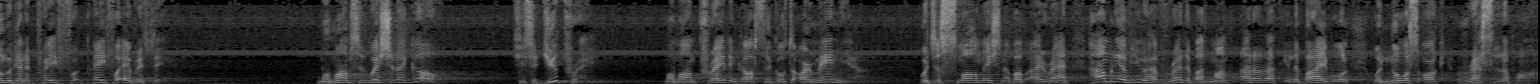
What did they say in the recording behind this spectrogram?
and we're going to pray for, pay for everything. My mom said, Where should I go? She said, You pray. My mom prayed, and God said, Go to Armenia, which is a small nation above Iran. How many of you have read about Mount Ararat in the Bible when Noah's Ark rested upon?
